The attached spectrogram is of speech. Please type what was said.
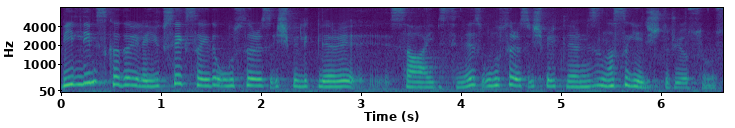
Bildiğimiz kadarıyla yüksek sayıda uluslararası işbirlikleri sahibisiniz. Uluslararası işbirliklerinizi nasıl geliştiriyorsunuz?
